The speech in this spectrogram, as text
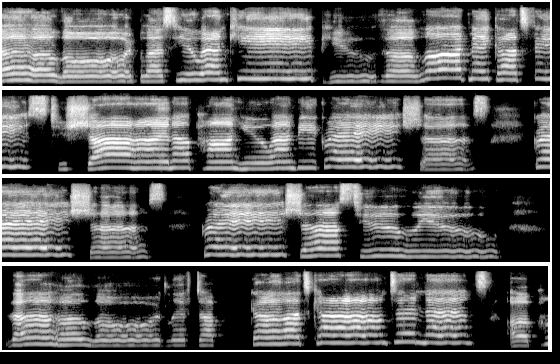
The Lord bless you and keep you. The Lord make God's face to shine upon you and be gracious, gracious, gracious to you. The Lord lift up God's countenance upon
